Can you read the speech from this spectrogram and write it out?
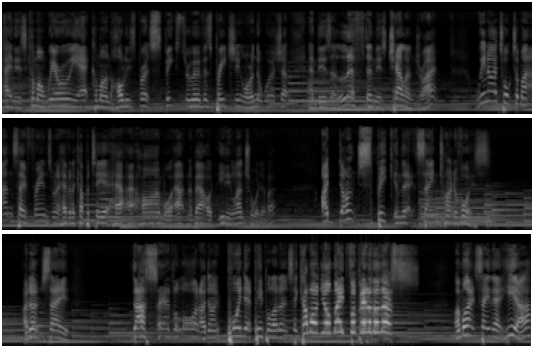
Hey, there's, come on, where are we at? Come on, Holy Spirit speaks through whoever's preaching or in the worship, and there's a lift and there's challenge, right? When I talk to my unsafe friends when I'm having a cup of tea at, at home or out and about or eating lunch or whatever, I don't speak in that same tone of voice. I don't say, Thus saith the Lord. I don't point at people. I don't say, Come on, you're made for better than this. I might say that here,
